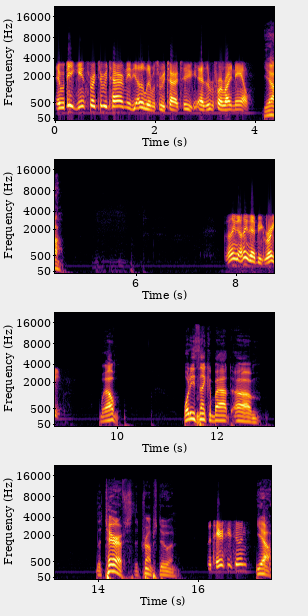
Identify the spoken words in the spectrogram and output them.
And we need Ginsburg to retire. We need the other liberals to retire too, as of for right now. Yeah. I think I think that'd be great. Well, what do you think about um, the tariffs that Trump's doing? The tariffs he's doing, Yeah.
